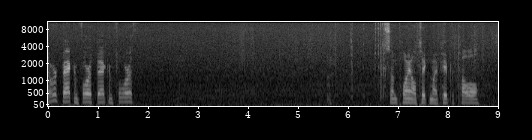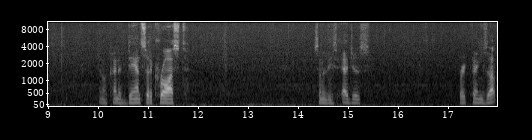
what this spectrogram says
So I work back and forth, back and forth. At some point I'll take my paper towel and I'll kind of dance it across some of these edges, break things up.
